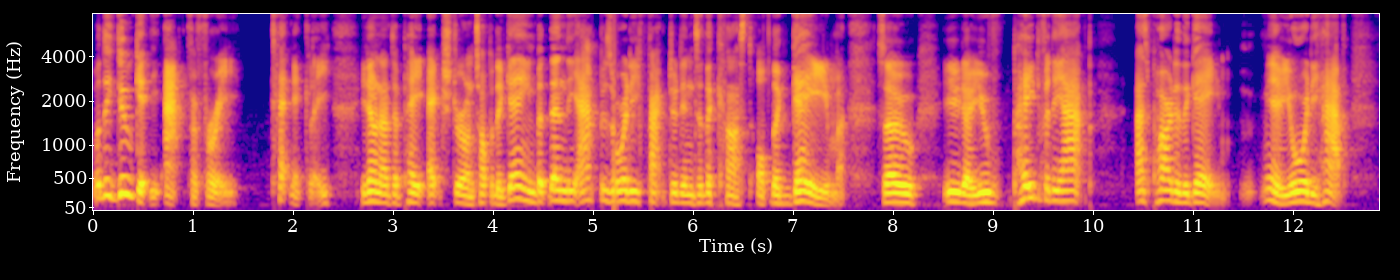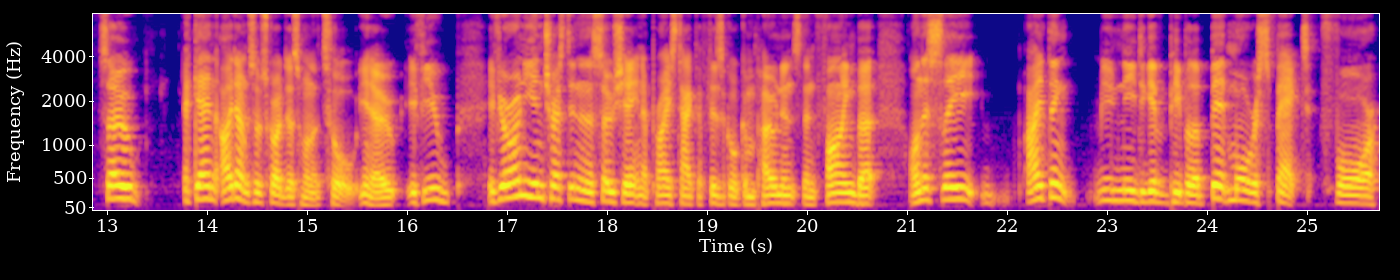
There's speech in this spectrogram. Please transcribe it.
Well, they do get the app for free. Technically, you don't have to pay extra on top of the game, but then the app is already factored into the cost of the game. So, you know, you've paid for the app as part of the game. You know, you already have. So, again, I don't subscribe to this one at all. You know, if you if you're only interested in associating a price tag to physical components, then fine. But honestly, I think you need to give people a bit more respect for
